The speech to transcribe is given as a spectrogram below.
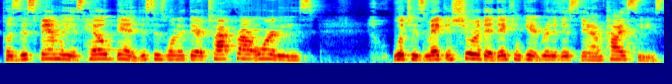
Because this family is hell-bent. This is one of their top priorities, which is making sure that they can get rid of this damn Pisces.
